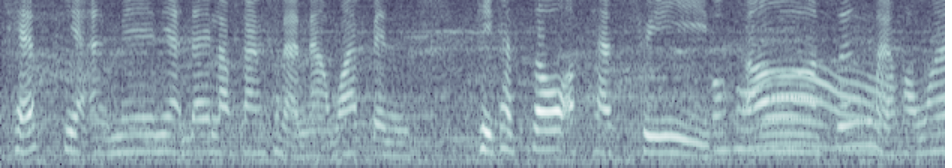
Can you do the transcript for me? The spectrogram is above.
เชฟเพียร์เม่เนี่ยได้รับการขนานนามว่าเป็น Picasso of pastries อ๋ออ่าซึ่งหมายความว่า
